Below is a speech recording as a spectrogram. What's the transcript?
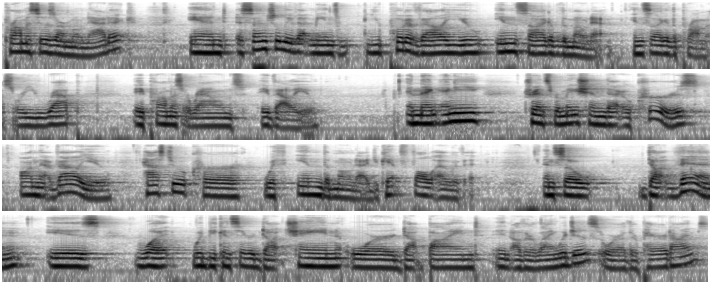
promises are monadic. And essentially that means you put a value inside of the monad, inside of the promise, or you wrap a promise around a value. And then any transformation that occurs on that value has to occur within the monad. You can't fall out of it. And so dot then is what would be considered dot chain or dot bind in other languages or other paradigms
